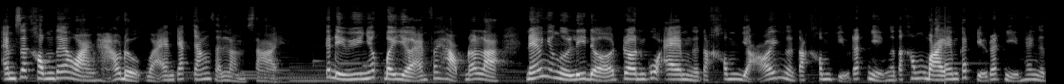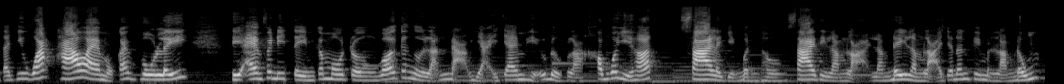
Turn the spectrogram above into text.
Em sẽ không thể hoàn hảo được và em chắc chắn sẽ làm sai cái điều duy nhất bây giờ em phải học đó là nếu như người leader ở trên của em người ta không giỏi, người ta không chịu trách nhiệm, người ta không bày em cách chịu trách nhiệm hay người ta chỉ quát tháo em một cái vô lý, thì em phải đi tìm cái môi trường với cái người lãnh đạo dạy cho em hiểu được là không có gì hết. Sai là chuyện bình thường, sai thì làm lại, làm đi làm lại cho đến khi mình làm đúng.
